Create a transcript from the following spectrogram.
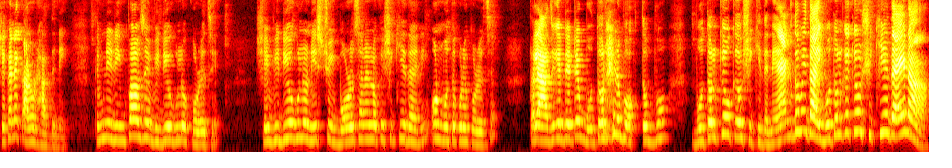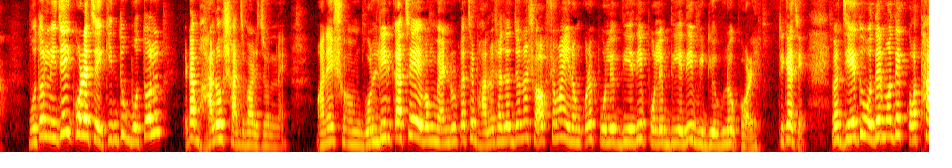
সেখানে কারোর হাত নেই। তেমনি রিম্পাও যে ভিডিওগুলো করেছে, সেই ভিডিওগুলো নিশ্চয়ই বড় চ্যানেল ওকে শিখিয়ে দেয়নি, ওর মতো করে করেছে। তাহলে আজকের ডেটে বোতলের বক্তব্য, বোতলকেও কেউ শিখিয়ে দেয়নি। একদমই তাই, বোতলকে কেউ শিখিয়ে দেয় না। বোতল নিজেই করেছে, কিন্তু বোতল এটা ভালো সাজবার জন্যে। মানে গোল্ডির কাছে এবং ম্যান্ডুর কাছে ভালো সাজার জন্য সব সময় এরকম করে প্রলেপ দিয়ে দিয়ে, প্রলেপ দিয়ে দিয়ে ভিডিওগুলো করে। ঠিক আছে? এবার যেহেতু ওদের মধ্যে কথা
